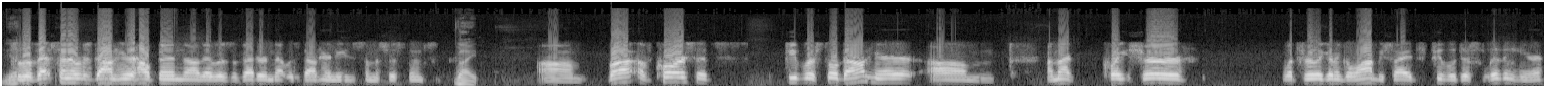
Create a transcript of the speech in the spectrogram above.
Yeah. So the vet center was down here helping. Uh, there was a veteran that was down here needed some assistance. Right. Um, but of course, it's people are still down here. Um, I'm not quite sure what's really going to go on besides people just living here.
